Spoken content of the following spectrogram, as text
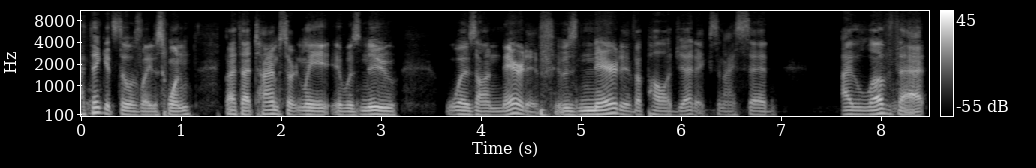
I think it's still his latest one, but at that time certainly it was new, was on narrative. It was narrative apologetics. And I said, I love that.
